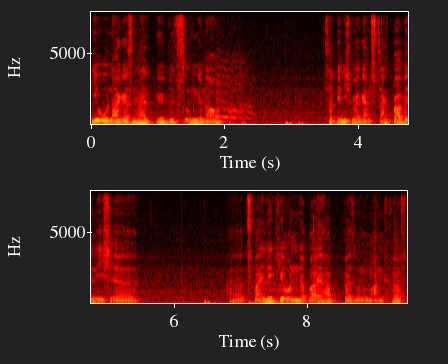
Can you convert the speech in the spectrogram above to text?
Die Onager sind halt übelst ungenau. Deshalb bin ich mir ganz dankbar, wenn ich äh, äh, zwei Legionen dabei habe bei so einem Angriff.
